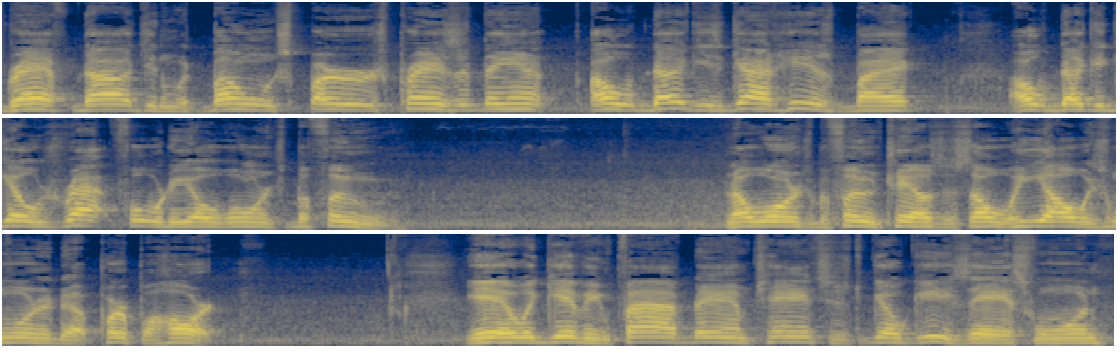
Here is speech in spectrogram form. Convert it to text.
draft dodging with bone spurs president. Old Dougie's got his back. Old Dougie goes right for the old orange buffoon. And old orange buffoon tells us, oh, he always wanted a purple heart. Yeah, we give him five damn chances to go get his ass one.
